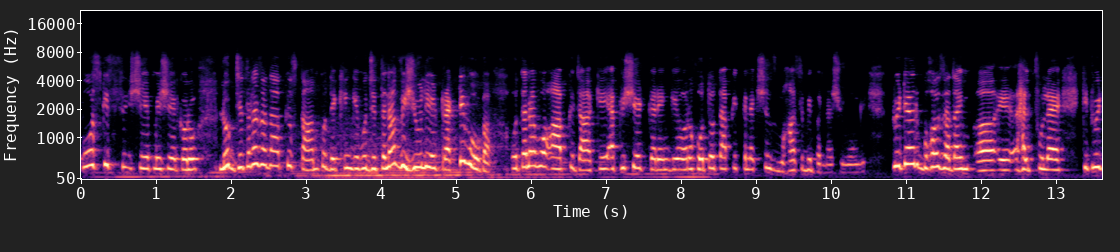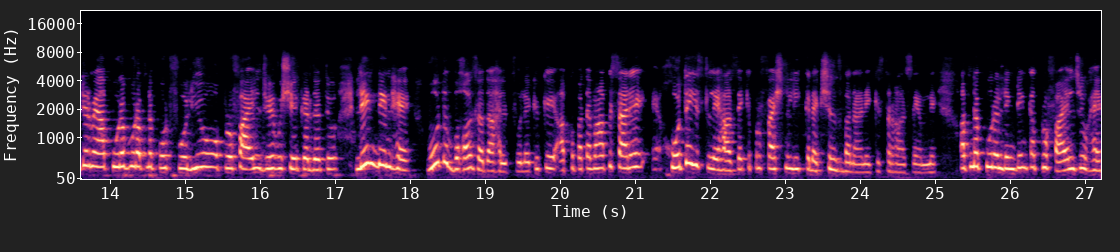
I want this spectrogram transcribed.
पोस्ट की शेप में शेयर करो। लोग जितना ज़्यादा आपके उस काम को देखेंगे, वो जितना विजुअली अट्रैक्टिव होगा, उतना वो आपके जाके अप्रिशिएट करेंगे और होते होते आपके कनेक्शंस वहाँ से भी बनना शुरू होंगे। ट्विटर बहुत ज़्यादा हेल्पफुल है कि ट्विटर में आप पूरा पूरा अपना पोर्टफोलियो प्रोफ़ाइल जो है वो शेयर कर देते हो। लिंकड है, वो तो बहुत ज़्यादा हेल्पफुल है क्योंकि आपको पता है वहाँ पे सारे होते इस लिहाज से कि प्रोफेशनली कनेक्शन बनाने किस तरह से हमने अपने अपना पूरा लिंकडिन का प्रोफ़ाइल जो है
